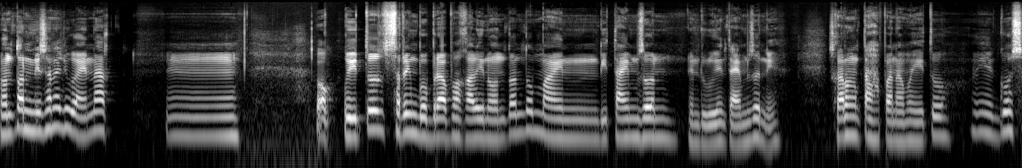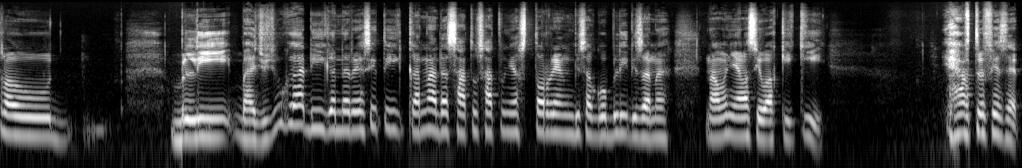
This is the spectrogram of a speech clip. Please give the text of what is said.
Nonton di sana juga enak. Hmm, waktu itu sering beberapa kali nonton tuh main di time zone yang dulunya time zone ya. Sekarang entah apa namanya itu. Eh, gue selalu beli baju juga di Gandaria City karena ada satu-satunya store yang bisa gue beli di sana namanya LC Wakiki you have to visit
